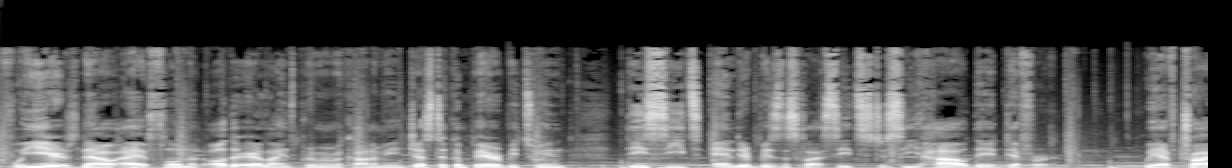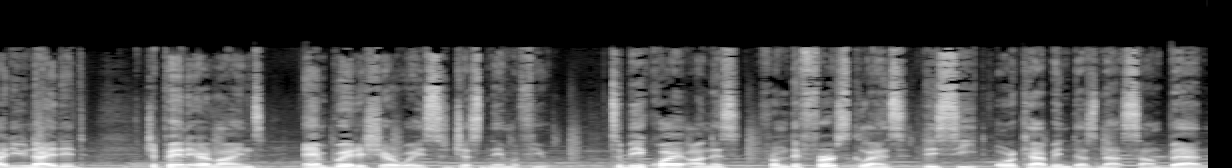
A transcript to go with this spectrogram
For years now, I have flown on other airlines' premium economy just to compare between these seats and their business class seats to see how they differ. We have tried United, Japan Airlines, and British Airways to just name a few. To be quite honest, from the first glance, this seat or cabin does not sound bad,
